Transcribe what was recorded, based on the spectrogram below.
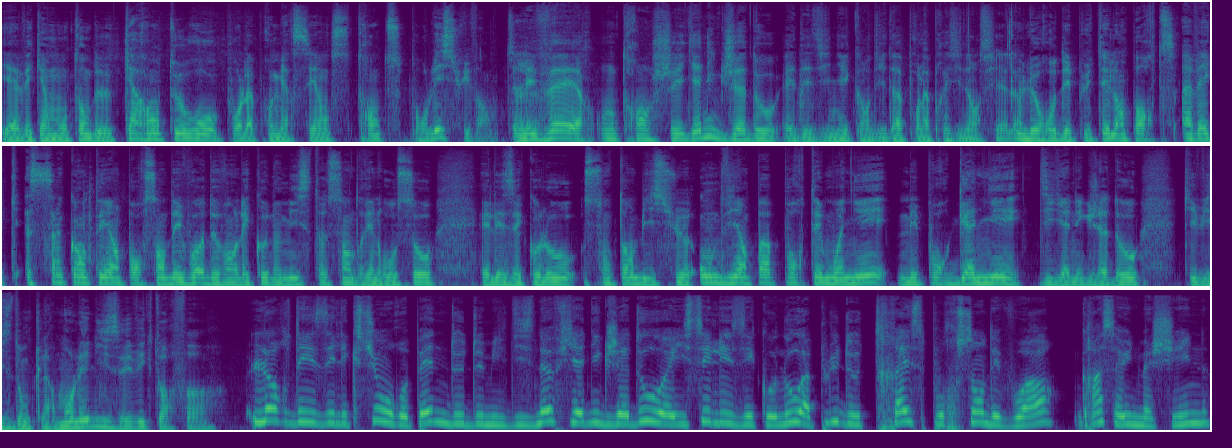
et avec un montant de 40 euros pour la première séance, 30 pour les suivantes. Les Verts ont tranché. Yannick Jadot est désigné candidat pour la présidentielle. L'eurodéputé l'emporte avec 51% des voix devant l'économiste Sandrine Rousseau. Et les écolos sont ambitieux. On ne vient pas pour témoigner, mais pour gagner, dit Yannick Jadot, qui vise donc clairement l'Elysée. Victoire fort. Lors des élections européennes de 2019, Yannick Jadot a hissé les écolos à plus de 13% des voix grâce à une machine,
